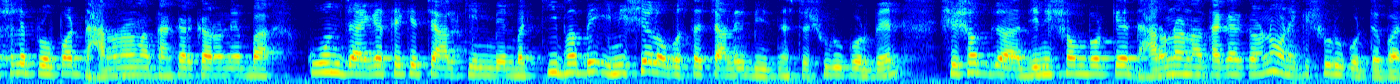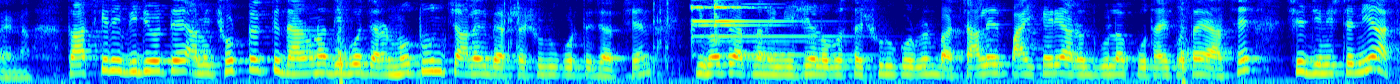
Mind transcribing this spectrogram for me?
আসলে প্রপার ধারণা না থাকার কারণে বা কোন জায়গা থেকে চাল কিনবেন বা কীভাবে ইনিশিয়াল অবস্থায় চালের বিজনেসটা শুরু করবেন, সেসব জিনিস সম্পর্কে ধারণা না থাকার কারণে অনেকে শুরু করতে পারে না। তো আজকের এই ভিডিওতে আমি ছোট্ট একটি ধারণা দিব, যারা নতুন চালের ব্যবসা শুরু করতে যাচ্ছেন, কীভাবে আপনার ইনিশিয়াল অবস্থায় শুরু করবেন বা চালের পাইকারি আড়তগুলো কোথায় কোথায় আছে সেই জিনিসটা নিয়ে আজকে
